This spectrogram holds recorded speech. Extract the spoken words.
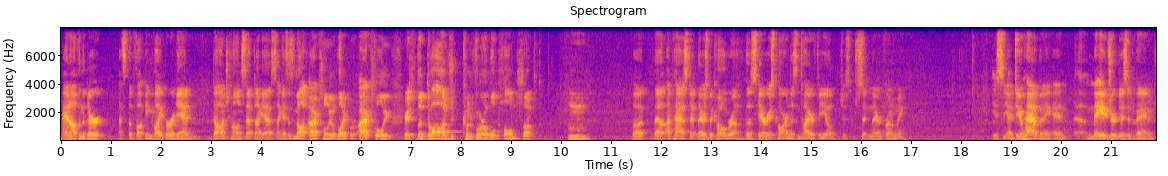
Man off in the dirt. That's the fucking Viper again. Dodge concept, I guess. I guess it's not actually a Viper. Actually, it's the Dodge convertible concept. Mm. But, well, I passed it. There's the Cobra, the scariest car in this entire field, just sitting there in front of me. You see, I do have a, a major disadvantage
